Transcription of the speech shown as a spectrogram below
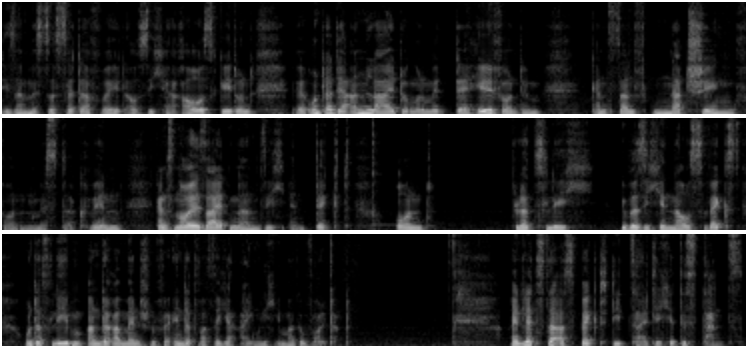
dieser Mr. Satterthwaite aus sich herausgeht und äh, unter der Anleitung und mit der Hilfe und dem ganz sanften Nudging von Mr. Quinn ganz neue Seiten an sich entdeckt und plötzlich über sich hinaus wächst und das Leben anderer Menschen verändert, was er ja eigentlich immer gewollt hat. Ein letzter Aspekt die zeitliche Distanz.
